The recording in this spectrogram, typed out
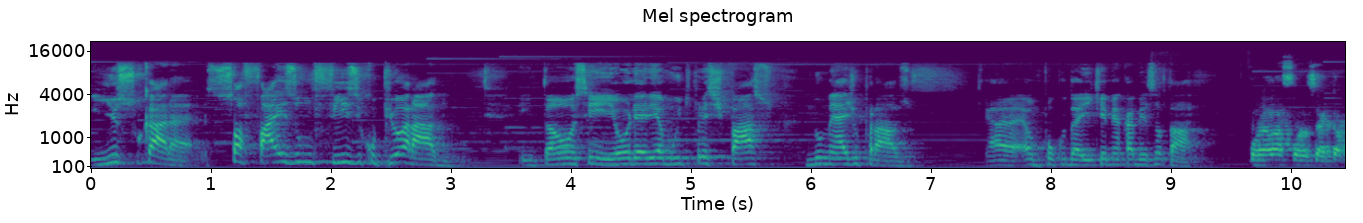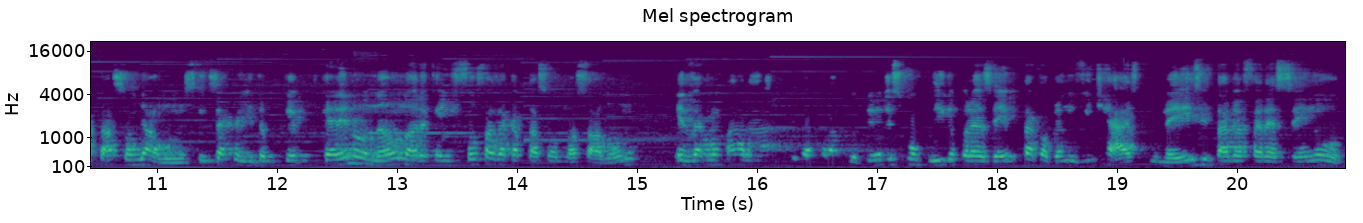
E isso, cara, só faz um físico piorado. Então, assim, eu olharia muito para esse espaço no médio prazo. É, é um pouco daí que a minha cabeça tá. Com relação a essa captação de alunos, o que você acredita? Porque, querendo ou não, na hora que a gente for fazer a captação do nosso aluno, ele vai comparar, vai falar, o Descomplica, por exemplo, está cobrando 20 reais por mês e está me oferecendo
